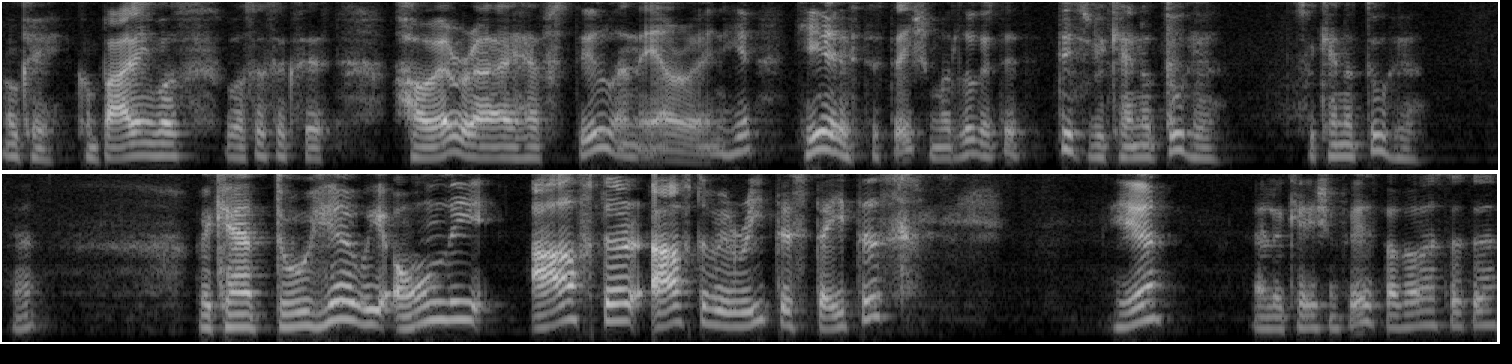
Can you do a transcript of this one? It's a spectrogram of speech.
Okay, compiling was, was a success. However, I have still an error in here. Here is the station but look at it. This we cannot do here. This we cannot do here. Yeah? we can't do here. We only after after we read the status here allocation phase blah, blah, blah,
